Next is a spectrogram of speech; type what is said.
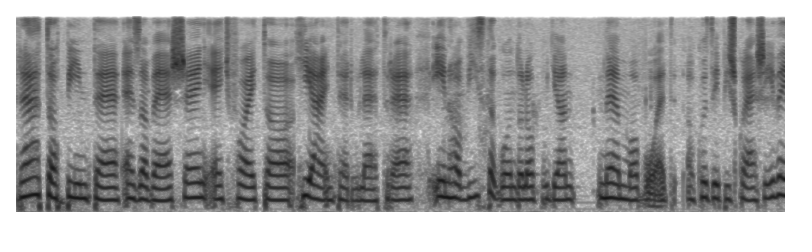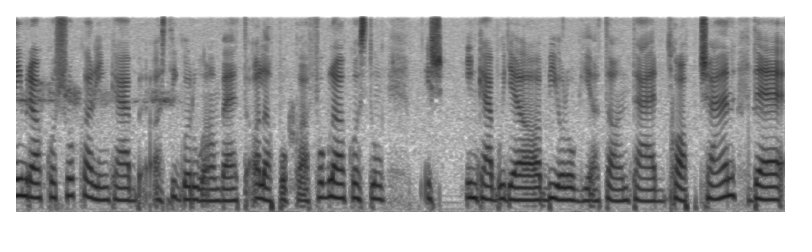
rátapinte ez a verseny egyfajta hiányterületre. Én, ha visszagondolok, ugyan nem ma volt a középiskolás éveimre, akkor sokkal inkább a szigorúan vett alapokkal foglalkoztunk, és inkább ugye a biológia tantárgy kapcsán, de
